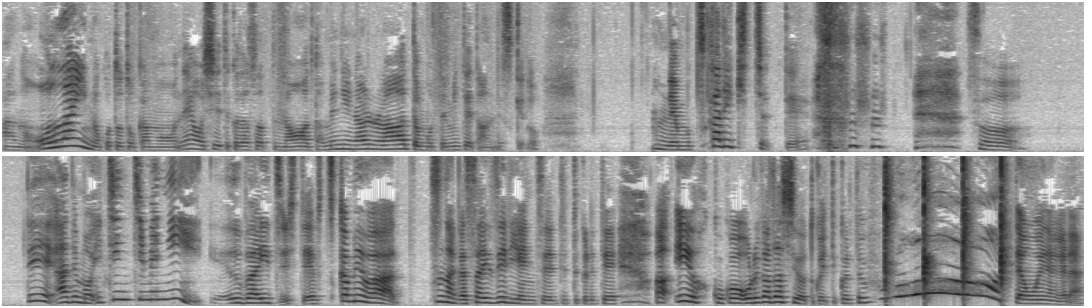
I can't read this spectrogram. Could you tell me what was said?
あのオンラインのこととかもね教えてくださってなためになるなって思って見てたんですけどでも疲れきっちゃって。そう。であでも1日目に奪いつして2日目はツナがサイゼリアに連れてってくれて「あいいよここ俺が出すよ」とか言ってくれて「うわー!」って思いながら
